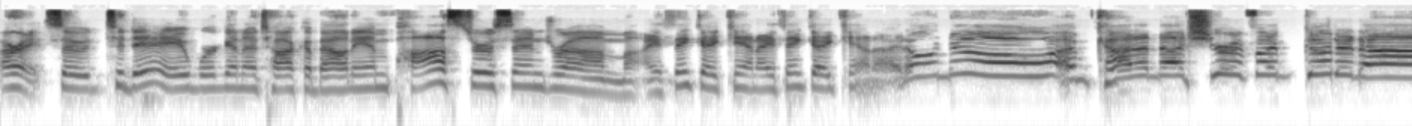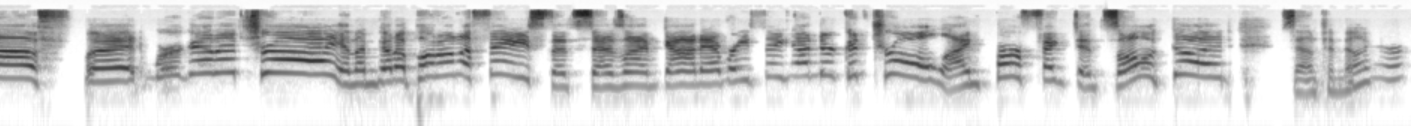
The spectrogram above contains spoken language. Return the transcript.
all right. So today we're going to talk about imposter syndrome. I think I can. I think I can. I don't know. I'm kind of not sure if I'm good enough, but we're going to try. And I'm going to put on a face that says I've got everything under control. I'm perfect. It's all good. Sound familiar?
